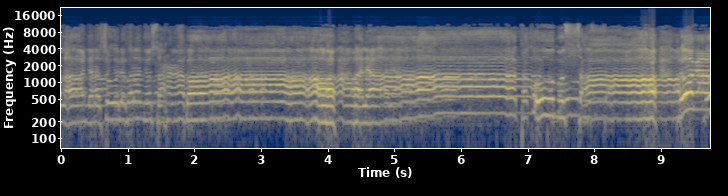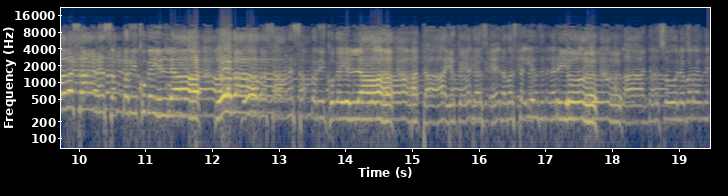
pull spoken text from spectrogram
അള്ളാന്റെ റസൂൽ പറഞ്ഞു സഹാബ അലാ ലോകാവസാനം സംഭവിക്കുകയില്ല. ലോകാവസാനം സംഭവിക്കുകയില്ല. അവസ്ഥയിൽ നിന്നറിയോ. പറഞ്ഞ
